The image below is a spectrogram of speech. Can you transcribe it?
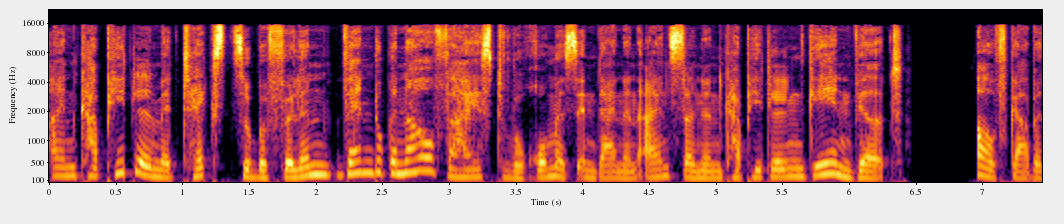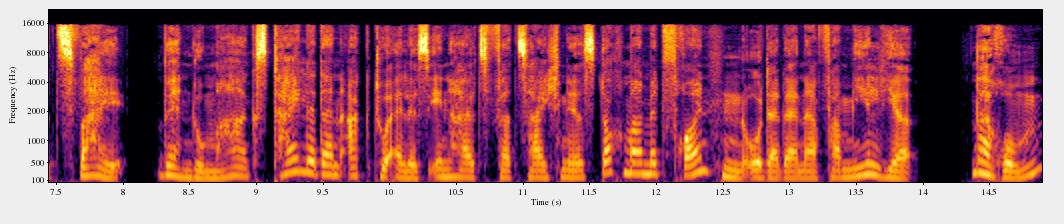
ein Kapitel mit Text zu befüllen, wenn du genau weißt, worum es in deinen einzelnen Kapiteln gehen wird. Aufgabe 2. Wenn du magst, teile dein aktuelles Inhaltsverzeichnis doch mal mit Freunden oder deiner Familie. Warum?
